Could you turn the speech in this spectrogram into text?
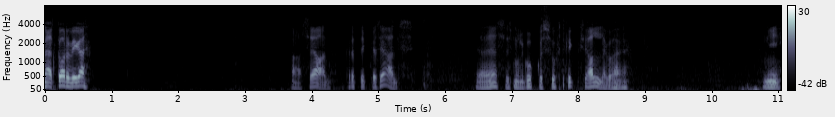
Näed korvi ka? aa, seal, kurat ikka seal siis ja jah, siis mul kukkus suht kõik siia alla kohe. nii.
